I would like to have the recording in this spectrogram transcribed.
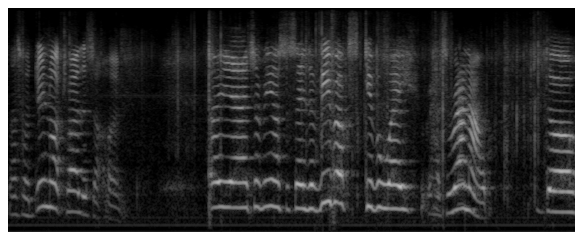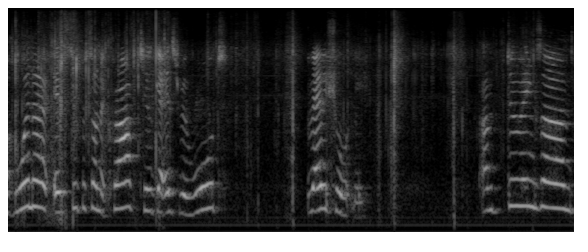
That's why do not try this at home. Oh yeah, something else to say. The V-Bucks giveaway has run out. The winner is Supersonic Craft to get his reward very shortly. I'm doing some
